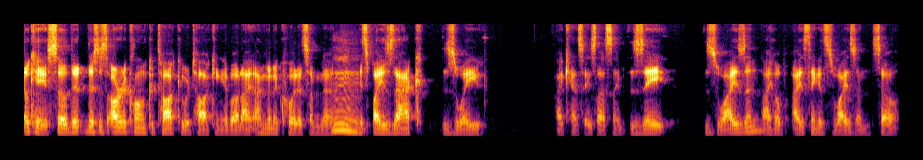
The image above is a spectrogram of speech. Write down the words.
okay, so there, there's this article on Kotaku we're talking about. I, I'm going to quote it. So I'm to. Mm, It's by Zack Zway. I can't say his last name. Zay Zwiezen. I hope. I think it's Zwiezen. So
